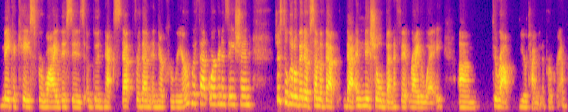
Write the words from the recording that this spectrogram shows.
make a case for why this is a good next step for them in their career with that organization. Just a little bit of some of that that initial benefit right away um, throughout your time in the program.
